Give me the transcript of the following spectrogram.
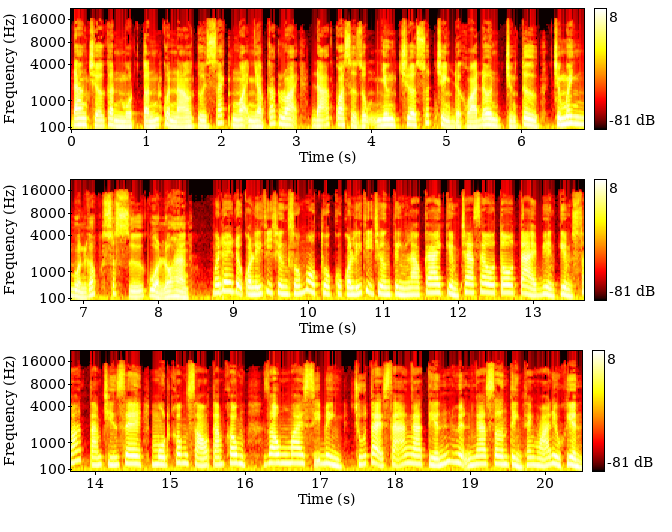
đang chứa gần một tấn quần áo túi sách ngoại nhập các loại đã qua sử dụng nhưng chưa xuất trình được hóa đơn, chứng từ, chứng minh nguồn gốc xuất xứ của lô hàng. Mới đây, đội quản lý thị trường số 1 thuộc Cục Quản lý Thị trường tỉnh Lào Cai kiểm tra xe ô tô tải biển kiểm soát 89C10680 do ông Mai Sĩ Bình, trú tại xã Nga Tiến, huyện Nga Sơn, tỉnh Thanh Hóa điều khiển.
